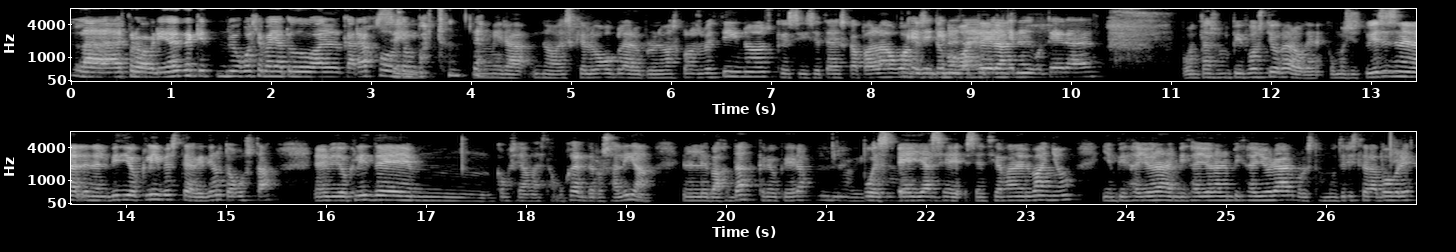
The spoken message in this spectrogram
las probabilidades de que luego se vaya todo al carajo Sí. son bastante. Mira, no, es que luego, claro, problemas con los vecinos, que si se te escapa el agua, que, que si si tengo tienes, ahí- que goteras, si tienes goteras. Montas un pifostio, claro, que como si estuvieses en el, en el videoclip este, a que ti no te gusta, en el videoclip de, mm, ¿cómo se llama esta mujer? De Rosalía, en el de Bagdad, creo que era. No Pues ella se, se encierra en el baño y empieza a llorar, empieza a llorar, empieza a llorar, porque está muy triste la pobre,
